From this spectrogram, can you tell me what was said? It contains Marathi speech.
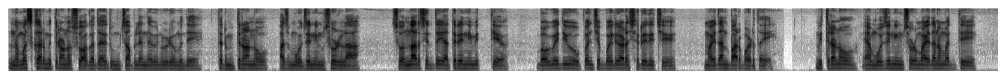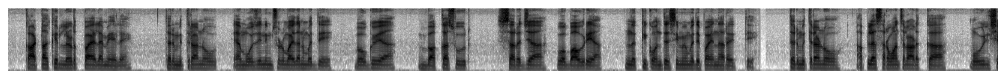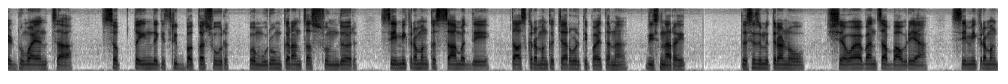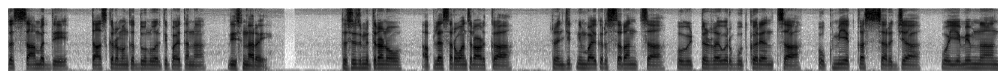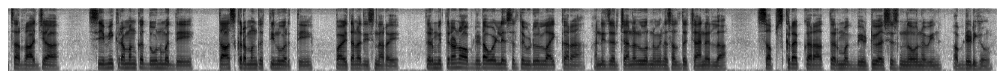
नमस्कार मित्रांनो स्वागत आहे तुमचं आपल्या नवीन व्हिडिओमध्ये. तर मित्रांनो आज मोजे निमसोडला सोनार सिद्ध यात्रेनिमित्त भव्य दिव्य ओपनचे बैलगाडा शर्यतीचे मैदान पार पडत आहे मित्रांनो या मोजे निमसोड मैदानामध्ये काटाकीर लढत पाहायला मिळालं आहे तर मित्रांनो या मोजे निमसोड मैदानामध्ये बघूया बाकासूर सरजा व बावऱ्या नक्की कोणत्या सीमेमध्ये पाहणार आहेत ते. तर मित्रांनो आपल्या सर्वांचा लाडका मोविल शेठ ढुमा यांचा सप्त इंदकेसरी बकासूर व मुरुमकरांचा सुंदर सेमी क्रमांक सहामध्ये तास क्रमांक चारवरती पाहताना दिसणार आहेत. तसेच मित्रांनो शेवाळ्याबांचा बावऱ्या सेमी क्रमांक सहामध्ये तास क्रमांक दोनवरती पाहताना दिसणार आहे. तसेच मित्रांनो आपल्या सर्वांचा लाडका रणजित निंबाळकर सरांचा व विठ्ठल ड्रायव्हर बुतकर यांचा उकमी एक्का सर्जा व एम एम नानांचा राजा सेमी क्रमांक दोनमध्ये तास क्रमांक तीनवरती पाळताना दिसणार आहे. तर मित्रांनो अपडेट आवडले असेल तर व्हिडिओ लाईक करा आणि जर चॅनलवर नवीन असाल तर चॅनलला सबस्क्राईब करा. तर मग भेटू असेच नवनवीन अपडेट घेऊन.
